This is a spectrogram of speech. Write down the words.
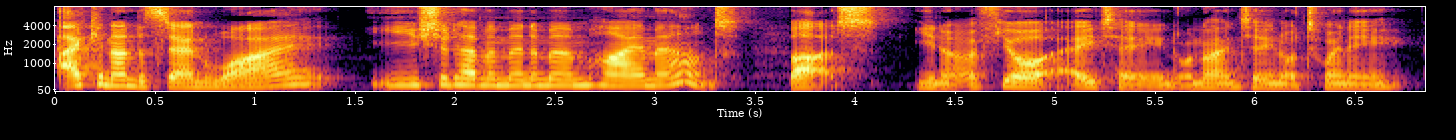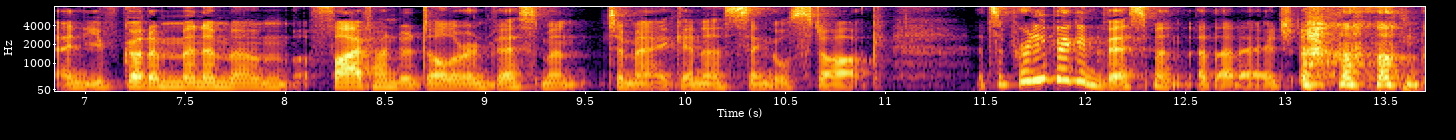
I can understand why you should have a minimum high amount. But, you know, if you're 18 or 19 or 20 and you've got a minimum $500 investment to make in a single stock, it's a pretty big investment at that age. Um,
